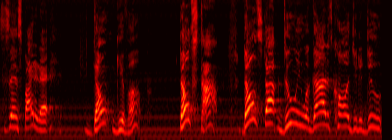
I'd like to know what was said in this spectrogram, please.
So, in spite of that, don't give up. Don't stop. Don't stop doing what God has called you to do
